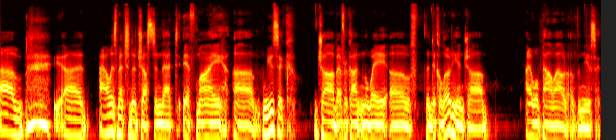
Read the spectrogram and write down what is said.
um, uh, I always mention to Justin that if my uh, music job ever got in the way of the Nickelodeon job, I will bow out of the music.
